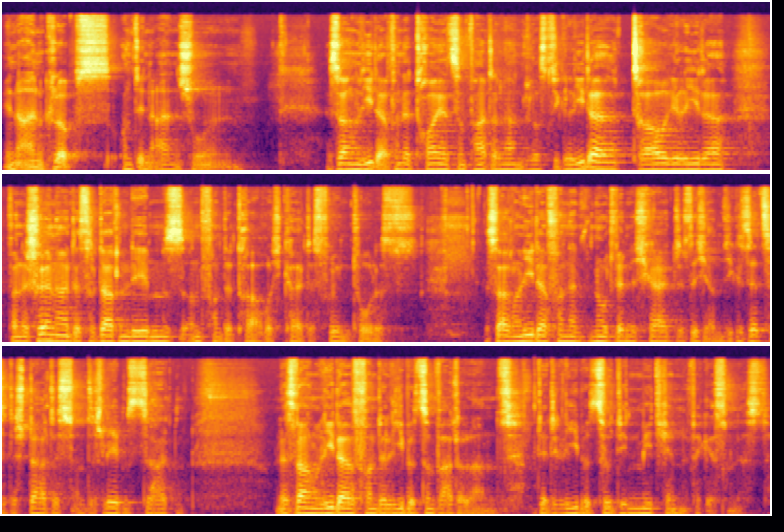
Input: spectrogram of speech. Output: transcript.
In allen Clubs und in allen Schulen. Es waren Lieder von der Treue zum Vaterland, lustige Lieder, traurige Lieder, von der Schönheit des Soldatenlebens und von der Traurigkeit des frühen Todes. Es waren Lieder von der Notwendigkeit, sich an die Gesetze des Staates und des Lebens zu halten. Und es waren Lieder von der Liebe zum Vaterland, der die Liebe zu den Mädchen vergessen lässt.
